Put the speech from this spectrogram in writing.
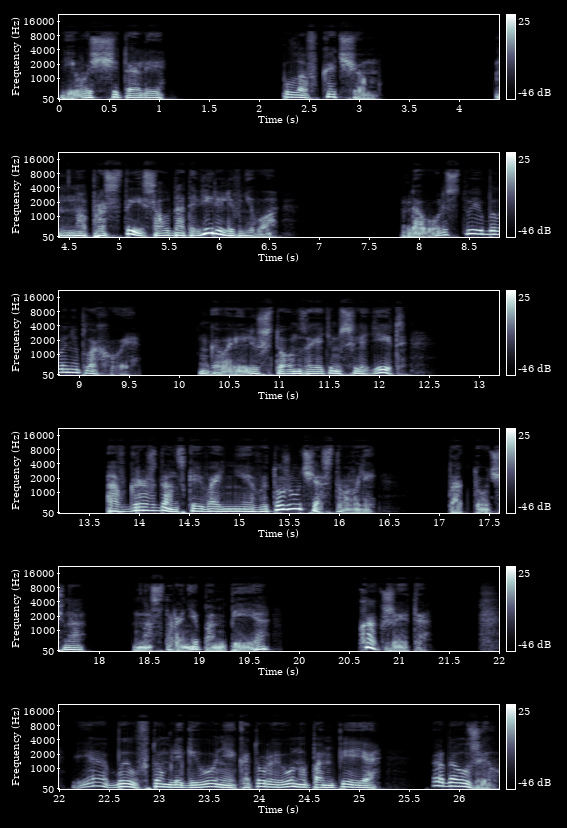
его считали ловкачом. Но простые солдаты верили в него. Довольствие было неплохое. Говорили, что он за этим следит. А в гражданской войне вы тоже участвовали? Так точно. На стороне Помпея. Как же это? Я был в том легионе, который он у Помпея одолжил.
